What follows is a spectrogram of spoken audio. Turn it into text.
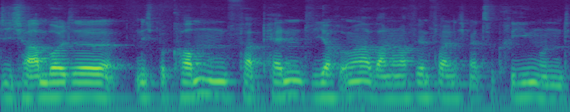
die ich haben wollte, nicht bekommen, verpennt, wie auch immer, waren dann auf jeden Fall nicht mehr zu kriegen und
